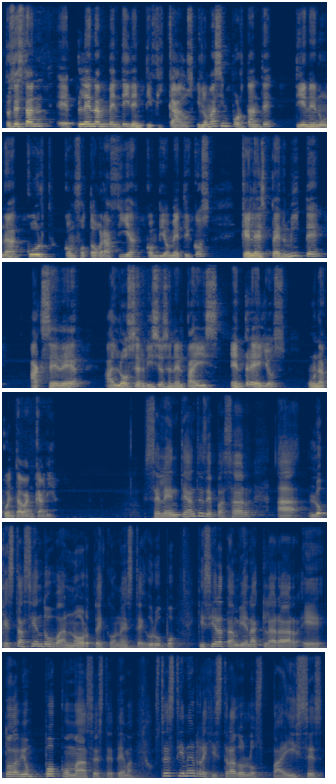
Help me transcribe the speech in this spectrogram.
Entonces están eh, plenamente identificados y lo más importante, tienen una CURP con fotografía, con biométricos, que les permite acceder a los servicios en el país, entre ellos una cuenta bancaria. Excelente. Antes de pasar a lo que está haciendo Banorte con este grupo, quisiera también aclarar eh, todavía un poco más este tema. ¿Ustedes tienen registrados los países,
